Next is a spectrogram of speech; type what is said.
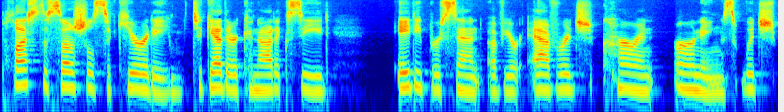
plus the Social Security together cannot exceed 80% of your average current earnings, which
